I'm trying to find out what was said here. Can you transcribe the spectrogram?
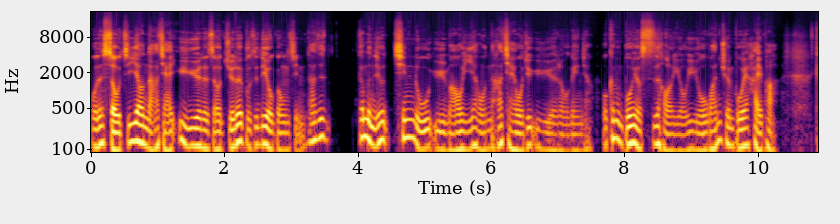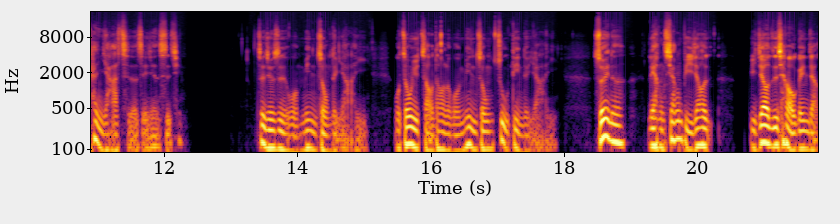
我的手机要拿起来预约的时候，绝对不是六公斤，它是根本就轻如羽毛一样。我拿起来我就预约了。我跟你讲，我根本不会有丝毫的犹豫，我完全不会害怕看牙齿的这件事情。这就是我命中的牙医，我终于找到了我命中注定的牙医。所以呢，两相比较比较之下，我跟你讲。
